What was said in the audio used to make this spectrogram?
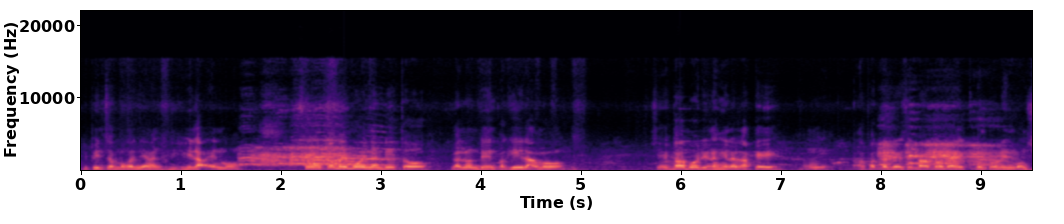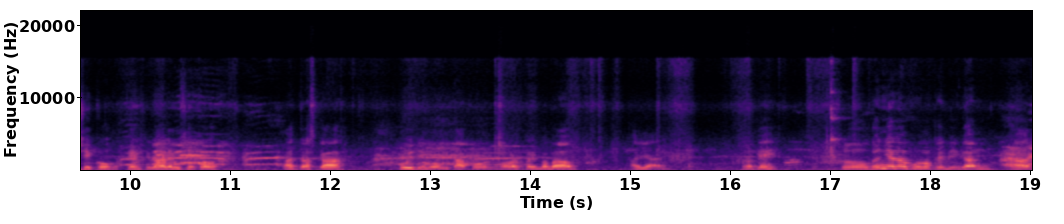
dipinsa mo ganyan, hihilain mo. So ang kamay mo ay nandito, ganun din, pag hila mo, sa ibabaw din ang hilalaki, ang apat na din sa ibabaw dahil kontrolin mo ang siko, okay? Silalim siko, atras ka, pwede mo itapon or paibabaw, ayan. Okay? So, ganyan lang po mga kaibigan at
